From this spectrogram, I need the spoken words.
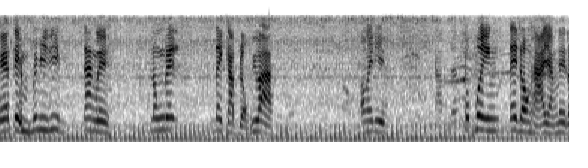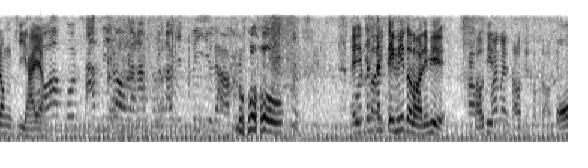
แพเต็มไม่มีที่นั่งเลย น้องได้ได้กลับดอกพี่ว่า เอาไงดีกลับแล้วพวกพวกเองได้ลองหาอย่างได้ลองขี่หาอย่างเพราะว่าบนสามสี่รอบแล้วครับจะเขาจะตีอยู่แล้วโอ้โหไอ้มันมันเต็มนี้ตลอดนี่พี่เสาร์อาทิตย์ไม่ไม่เสาร์อาทิตย์ครับเสาร์อาทิตย์อ๋อ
